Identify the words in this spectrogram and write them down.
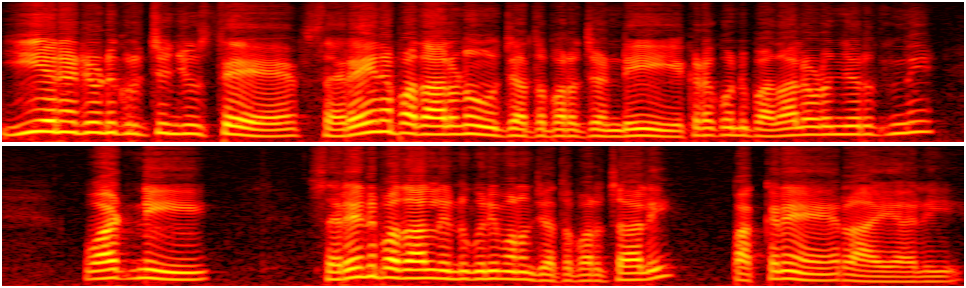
ఈ అనేటువంటి కృత్యం చూస్తే సరైన పదాలను జతపరచండి. ఇక్కడ కొన్ని పదాలు ఇవ్వడం జరుగుతుంది. వాటిని సరైన పదాలను ఎన్నుకుని మనం జతపరచాలి. పక్కనే రాయాలి.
